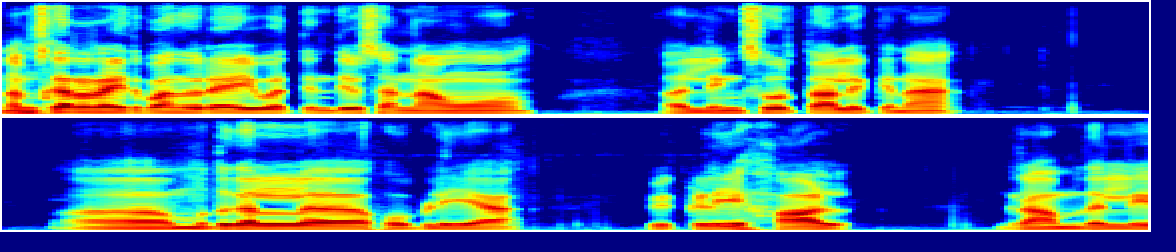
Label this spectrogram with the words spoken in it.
ನಮಸ್ಕಾರ ರೈತ ಬಾಂಧವರೇ. ಇವತ್ತಿನ ದಿವಸ ನಾವು ಲಿಂಗಸೂರು ತಾಲೂಕಿನ ಮುದಗಲ್ ಹೋಬಳಿಯ ಪಿಕ್ಳಿ ಹಾಳ್ ಗ್ರಾಮದಲ್ಲಿ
